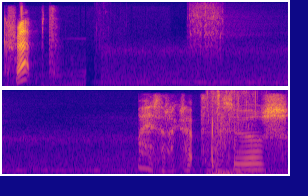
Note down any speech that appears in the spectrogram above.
Crypt? Why is there a crypt in the sewers?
